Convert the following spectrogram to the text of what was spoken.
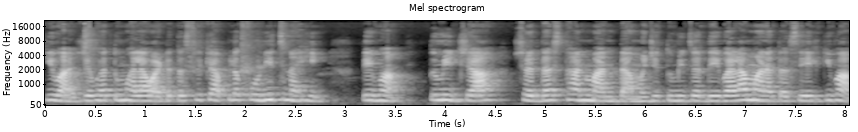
किंवा जेव्हा तुम्हाला वाटत असतं की आपलं कोणीच नाही तेव्हा तुम्ही ज्या श्रद्धास्थान मानता म्हणजे तुम्ही जर देवाला मानत असेल किंवा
